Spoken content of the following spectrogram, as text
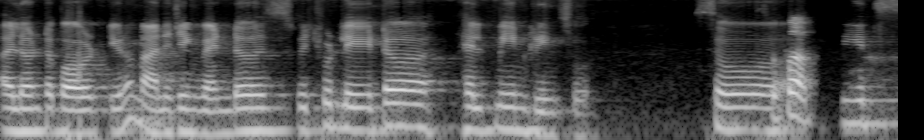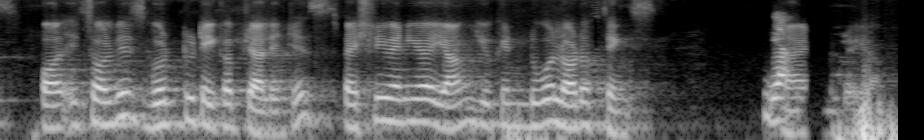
I learned about you know managing vendors, which would later help me in Greensole. So Superb. I think it's it's always good to take up challenges, especially when you are young. You can do a lot of things. Yeah. And, uh, yeah.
